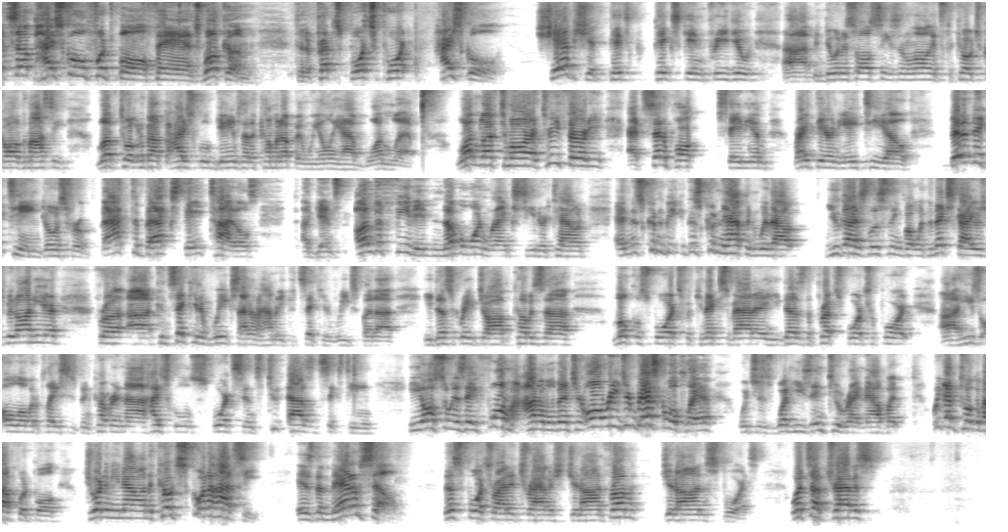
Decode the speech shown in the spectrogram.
What's up, high school football fans? Welcome to the Prep Sports Report High School Championship Pigskin Preview. Uh, I've been doing this all season long. It's the coach, Karl DeMasi. Love talking about the high school games that are coming up, and we only have one left. One left tomorrow at 3.30 at Center Parc Stadium, right there in the ATL. Benedictine goes for back-to-back state titles against undefeated number one ranked Cedartown. And this couldn't be this couldn't happen without you guys listening, but with the next guy who's been on here for uh, consecutive weeks. I don't know how many consecutive weeks, but uh, he does a great job. Covers uh, local sports for Connect Savannah. He does the Prep Sports Report. Uh, he's all over the place. He's been covering uh, high school sports since 2016. He also is a former honorable mention All Region basketball player, which is what he's into right now. But we got to talk about football. Joining me now on the Coach Corner hot seat is the man himself, the sports writer Travis Jaudon from Jaudon Sports. What's up, Travis?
